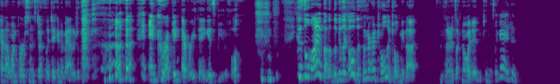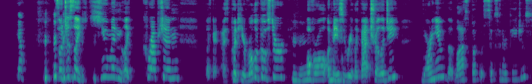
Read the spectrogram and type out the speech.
And that one person is definitely taking advantage of that and corrupting everything. Is beautiful. Because they'll lie about it. They'll be like oh the thunderhead totally told me that. And thunderhead's like no i didn't. And it's like yeah i did. Yeah. So just like human like corruption like i, I put here roller coaster Mm-hmm. overall amazing read like that trilogy warning you the last book was 600 pages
